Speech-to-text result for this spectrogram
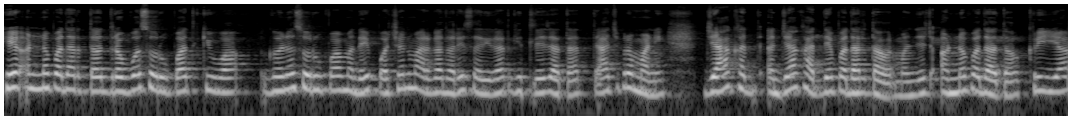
हे अन्नपदार्थ द्रव स्वरूपात किंवा घन स्वरूपामध्ये पचन मार्गाद्वारे शरीरात घेतले जातात. त्याचप्रमाणे ज्या खाद्य ज्या खाद्यपदार्थावर म्हणजेच अन्नपदार्थ क्रिया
